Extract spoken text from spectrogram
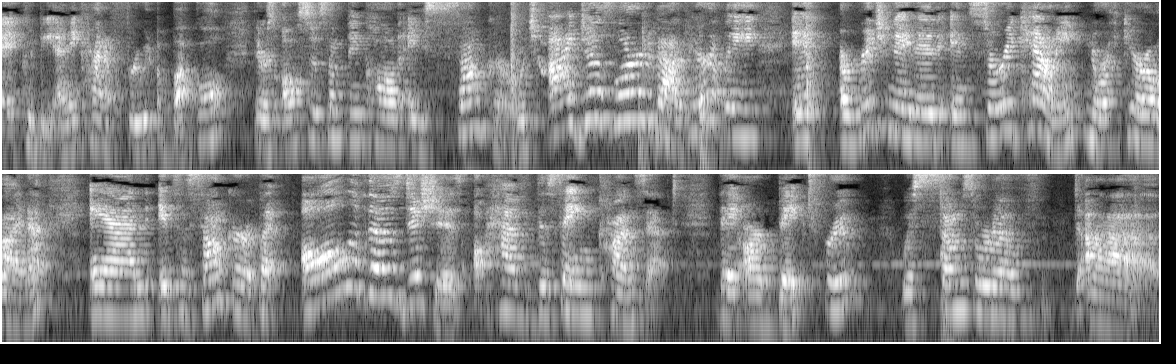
It could be any kind of fruit, a buckle. There's also something called a sonker, which I just learned about. Apparently, it originated in Surry County, North Carolina, and it's a sonker, but all of those dishes have the same concept. They are baked fruit with some sort of uh,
